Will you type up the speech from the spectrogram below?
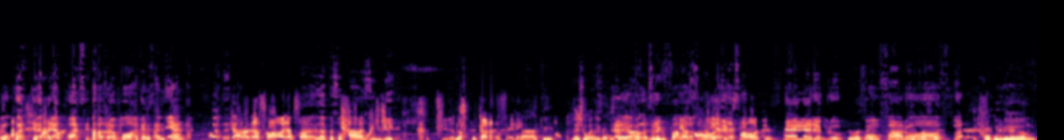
Eu gostei de abrir a porta. então, Abre a porta, essa aí. merda. Foda-se. Cara, olha só, olha só. Ah, Já pensou Paulo zumbi? Filha da cara, não sei nem. Cara, aqui. Deixa o Rodrigo você Aí tirar- o Rodrigo falar Eu Fala, Rodrigo, assim, fala, Rodrigo. cérebro você- com farofa. cogumelo.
